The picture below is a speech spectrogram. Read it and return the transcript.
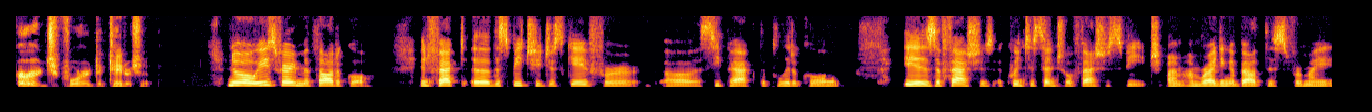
urge for a dictatorship? No, he's very methodical. In fact, uh, the speech he just gave for uh, CPAC, the political, is a fascist, a quintessential fascist speech. I'm, I'm writing about this for my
